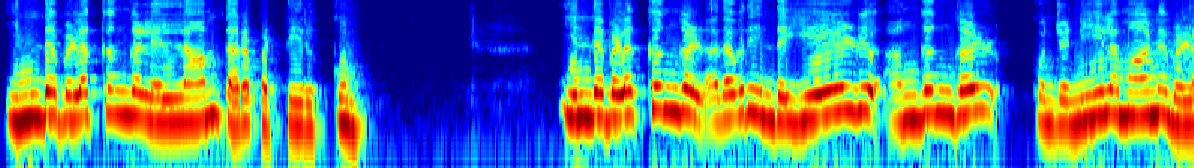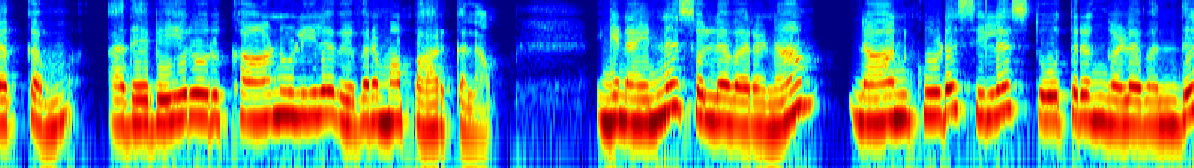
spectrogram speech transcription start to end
இந்த விளக்கங்கள் எல்லாம் தரப்பட்டிருக்கும். இந்த விளக்கங்கள் அதாவது இந்த ஏழு அங்கங்கள் கொஞ்சம் நீளமான விளக்கம் அதை வேறொரு காணொளியில் விவரமாக பார்க்கலாம். இங்கே நான் என்ன சொல்ல வரேன்னா நான் கூட சில ஸ்தோத்திரங்களை வந்து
